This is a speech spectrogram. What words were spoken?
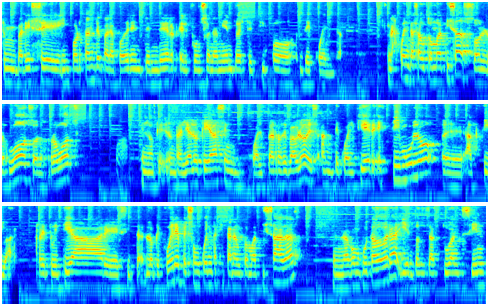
que me parece importante para poder entender el funcionamiento de este tipo de cuentas. Las cuentas automatizadas son los bots o los robots, en lo que en realidad lo que hacen, cual perros de Pablo, es ante cualquier estímulo eh, activar, retuitear, eh, lo que fuere, pero son cuentas que están automatizadas en una computadora y entonces actúan sin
